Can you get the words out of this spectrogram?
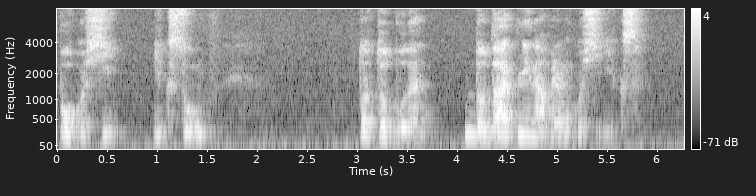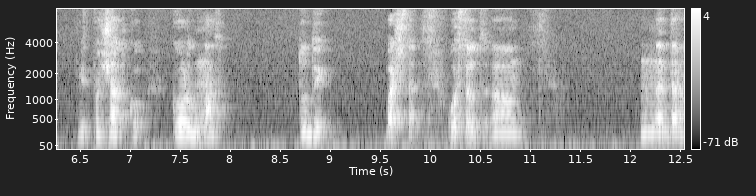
по осі х, то тут буде додатній напрямок осі х. Від початку координат туди. Бачите? Ось тут е, не, дар,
